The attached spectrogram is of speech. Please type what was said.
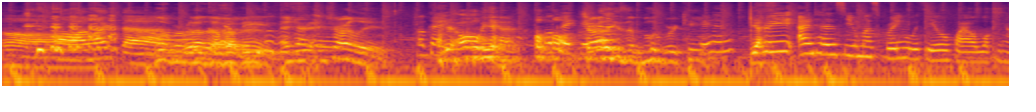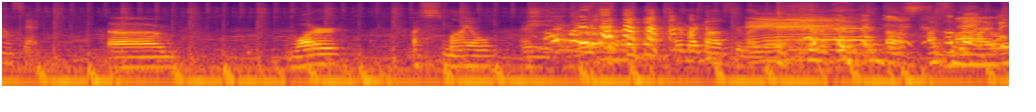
Oh, I like that. Blooper Blooper Brothers. Brothers. And, you're, and Charlie. Okay. Yeah, oh yeah. Okay, Charlie's Gaten. a blooper king. Gaten, Yes. Three items you must bring with you while walking on set. Um, water, a smile, and, Oh my god. and my costume. I guess. Us. A Okay. smile.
